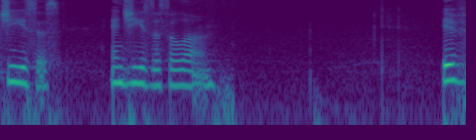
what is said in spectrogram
Jesus, and Jesus alone. If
